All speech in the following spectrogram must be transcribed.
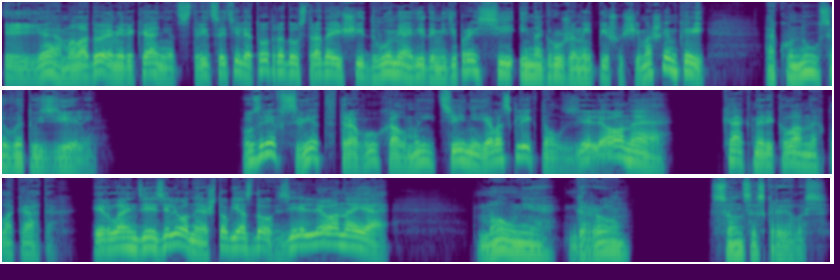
И я, молодой американец, 30 лет от роду, страдающий двумя видами депрессии и нагруженный пишущей машинкой, окунулся в эту зелень. Узрев свет, траву, холмы, тени, я воскликнул «Зеленая!» как на рекламных плакатах. Ирландия зеленая, чтоб я сдох, зеленая!» Молния, гром. Солнце скрылось,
